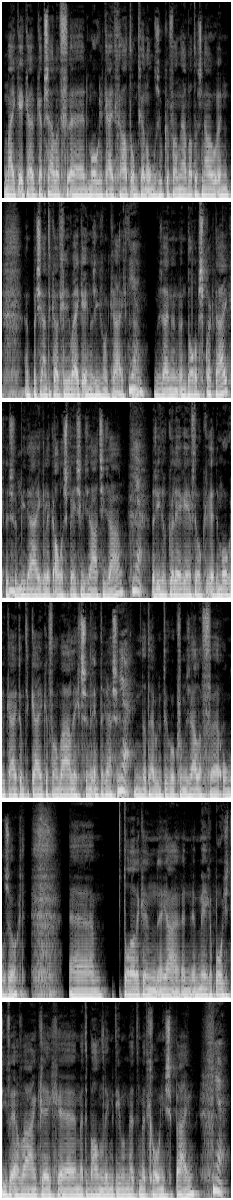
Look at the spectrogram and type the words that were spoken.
maar ik, ik, heb- ik heb zelf eh, de mogelijkheid gehad om te gaan onderzoeken van nou, wat is nou een, een patiëntencategorie waar ik energie van krijg. Nou, we zijn een, een dorpspraktijk, dus we bieden eigenlijk alle specialisaties aan. Dus iedere collega heeft ook eh, de mogelijkheid om te kijken van waar ligt zijn interesse. En Dat heb ik natuurlijk ook voor mezelf onderzocht. Ehm, totdat ik een, eh, ja, een, mega positieve ervaring kreeg eh, met de behandeling met iemand met, met chronische pijn. ja.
